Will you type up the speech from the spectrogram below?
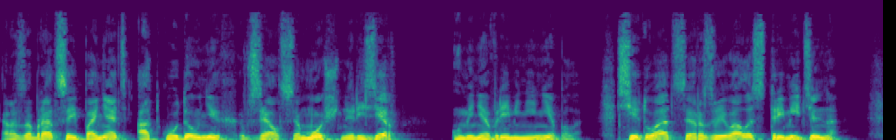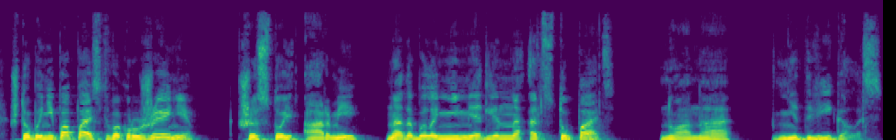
Разобраться и понять, откуда у них взялся мощный резерв, у меня времени не было. Ситуация развивалась стремительно. Чтобы не попасть в окружение шестой армии, надо было немедленно отступать, но она не двигалась.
